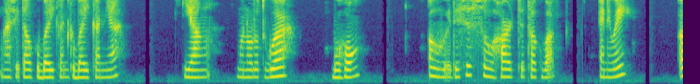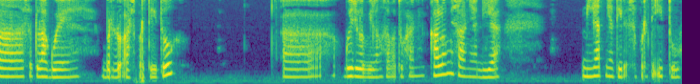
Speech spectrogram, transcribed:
ngasih tahu kebaikan-kebaikannya yang menurut gue bohong. Oh, this is so hard to talk about. Anyway, uh, setelah gue berdoa seperti itu, uh, gue juga bilang sama Tuhan, kalau misalnya dia niatnya tidak seperti itu,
